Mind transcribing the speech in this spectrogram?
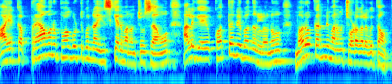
ఆ యొక్క ప్రేమను పోగొట్టుకున్న ఇసుకని మనం చూసాము. అలాగే కొత్త నిబంధనలను మరొకరిని మనం చూడగలుగుతాం.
